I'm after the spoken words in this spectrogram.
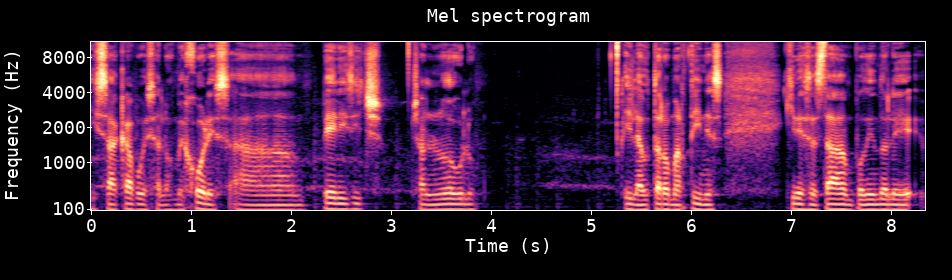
y saca pues a los mejores, a Perisic, Chalonoglu y Lautaro Martínez quienes estaban poniéndole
